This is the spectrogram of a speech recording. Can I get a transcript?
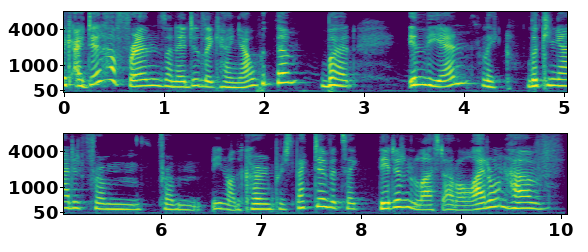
Like I did have friends and I did like hang out with them, but in the end, like looking at it from from you know the current perspective, it's like they didn't last at all. I don't have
